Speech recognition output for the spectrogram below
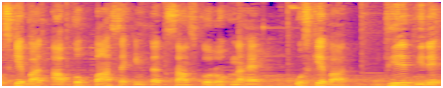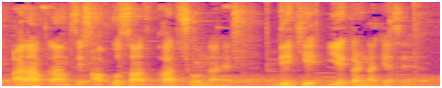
उसके बाद आपको पाँच सेकंड तक सांस को रोकना है, उसके बाद धीरे धीरे आराम आराम से आपको सांस बाहर छोड़ना है। देखिए ये करना कैसे है।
